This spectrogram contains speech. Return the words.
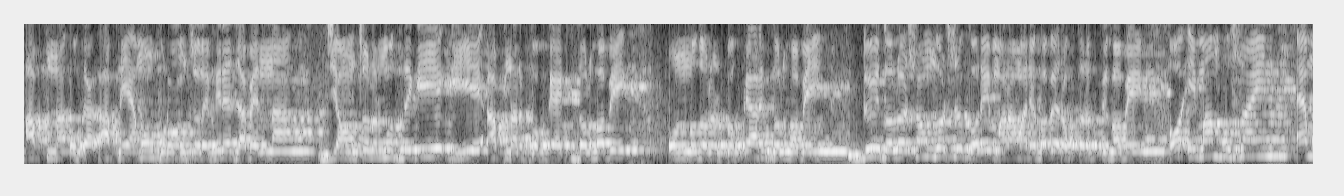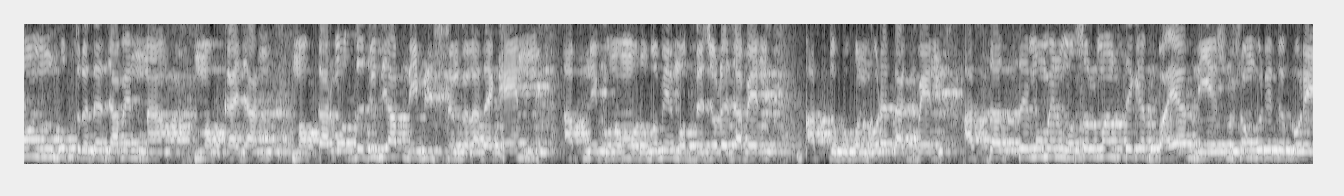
আপনার ওকা- আপনি এমন কোন অঞ্চলে ফিরে যাবেন না, যে অঞ্চলের মধ্যে গিয়ে গিয়ে আপনার পক্ষে এক দল হবে, অন্য দলের পক্ষে আরেক দল হবে। দুই দলের সংঘর্ষ করে মারামারি হবে, রক্তারক্তি হবে। ও ইমাম হুসাইন, এমন গুত্রতে যাবেন না, মক্কায় যান। মক্কার মধ্যে যদি আপনি বিশৃঙ্খলা দেখেন, আপনি কোনো মরুভূমির মধ্যে চলে যাবেন, আত্মগোপন করে থাকবেন, আস্তে আস্তে মোমেন মুসলমান থেকে বায়াত নিয়ে সুসংগঠিত করে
